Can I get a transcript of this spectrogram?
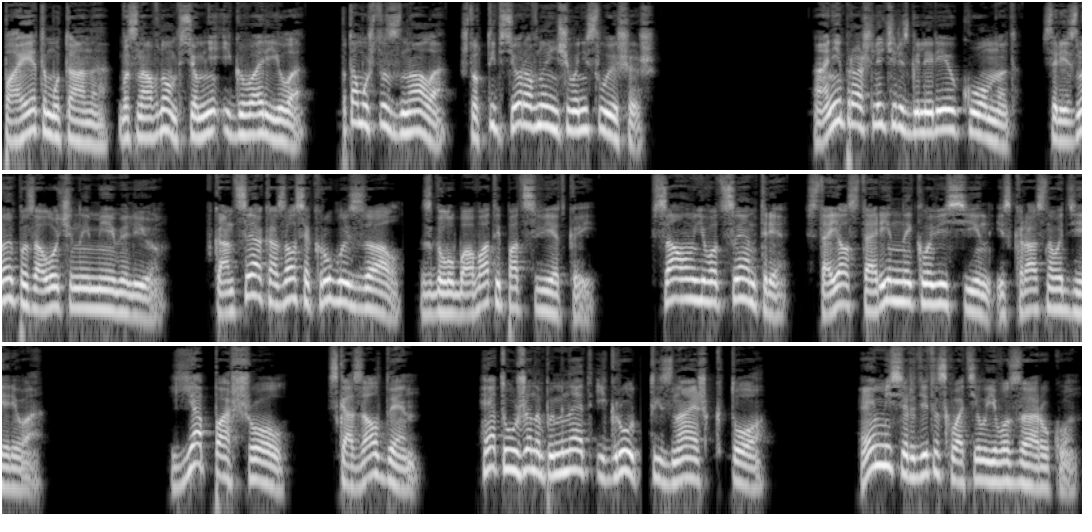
«Поэтому-то она в основном все мне и говорила, потому что знала, что ты все равно ничего не слышишь». Они прошли через галерею комнат с резной позолоченной мебелью. В конце оказался круглый зал с голубоватой подсветкой. В самом его центре стоял старинный клавесин из красного дерева. «Я пошел», — сказал Дэн. «Это уже напоминает игру «Ты знаешь кто». Эмми сердито схватил его за руку.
